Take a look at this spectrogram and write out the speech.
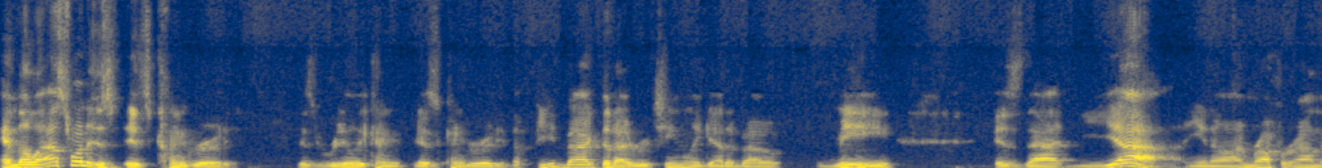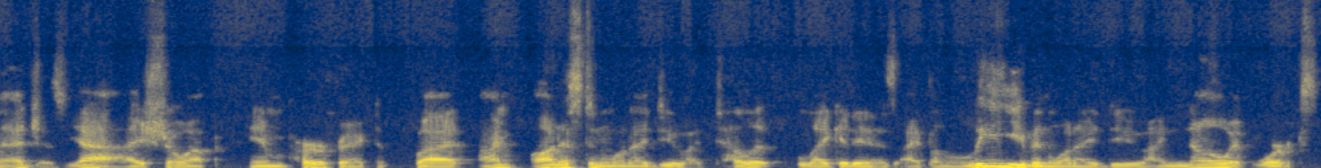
And the last one is is congruity. Is really con- is congruity. The feedback that I routinely get about me is that yeah, you know, I'm rough around the edges. Yeah, I show up imperfect, but I'm honest in what I do. I tell it like it is. I believe in what I do. I know it works.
